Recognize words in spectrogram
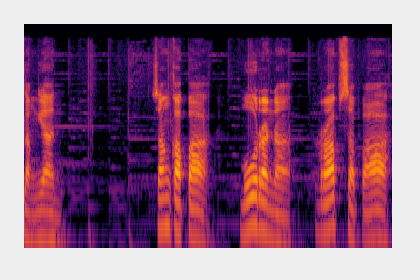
lang yan. Saan pa? Mura na, Rapsa pa.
